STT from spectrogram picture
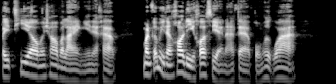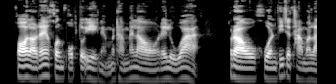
ไปเที่ยวไม่ชอบอะไรอย่างนี้นะครับ มันก็มีทั้งข้อดีข้อเสียนะ แต่ผมรู้สึกว่า พอเราได้ค้นพบตัวเองเนี่ยมันทำให้เราได้รู้ว่า เราควรที่จะทำอะไร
